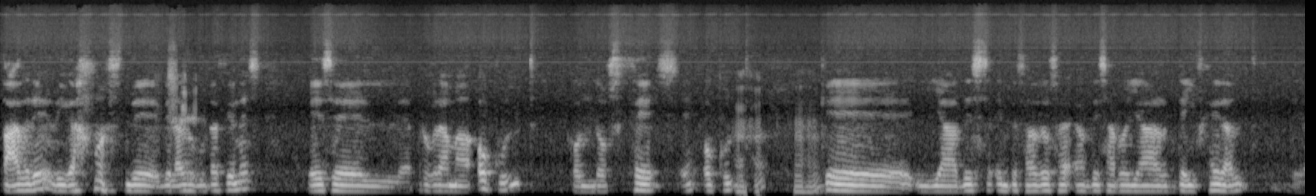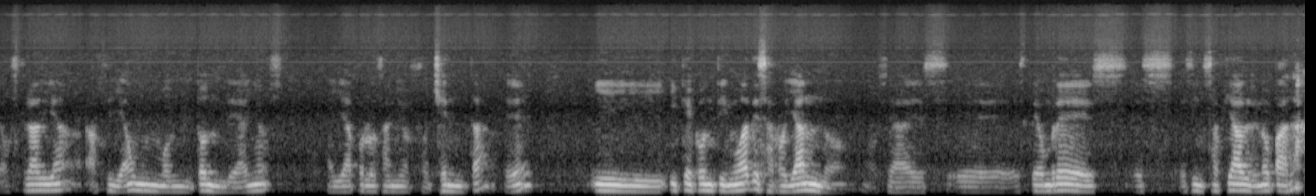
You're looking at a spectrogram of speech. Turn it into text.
padre, digamos, de, las ocultaciones es el programa Occult, con dos Cs, ¿eh? Occult, que ya ha empezado a desarrollar Dave Herald de Australia hace ya un montón de años, allá por los años 80, ¿eh? Y, que continúa desarrollando. O sea, es, eh, este hombre es, es, es, insaciable, no para.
